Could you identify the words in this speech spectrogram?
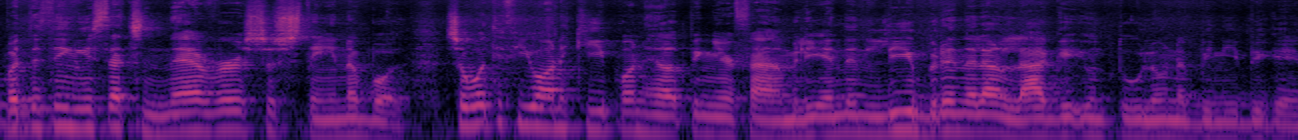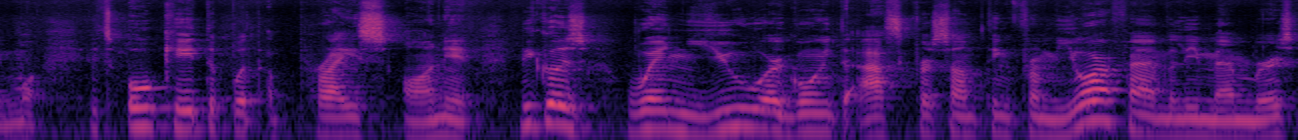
But the thing is, that's never sustainable. So what if you want to keep on helping your family and then libre na lang lagi yung tulong na binibigay mo? It's okay to put a price on it. Because when you are going to ask for something from your family members,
